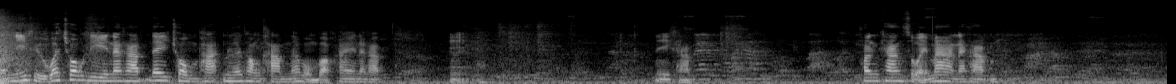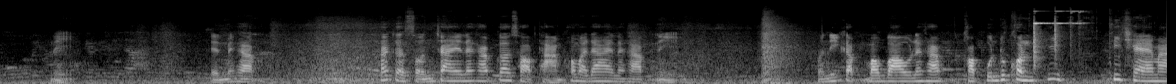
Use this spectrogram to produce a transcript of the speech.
วันนี้ถือว่าโชคดีนะครับ ได้ชมพระเนื้อทองคำนะผมบอกให้นะครับนี่นี่ครับ ค่อนข้างสวยมากนะครับ นี่ เห็นไหมครับ ถ้าเกิดสนใจนะครับ ก็สอบถามเข้ามาได้นะครับ นี่ วันนี้กับเบาๆนะครับ ขอบคุณทุกคนที่ที่แชร์มา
